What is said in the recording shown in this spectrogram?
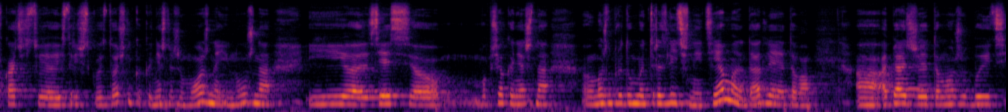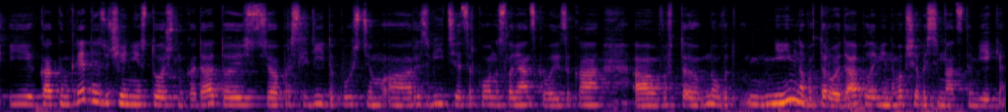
в качестве исторического источника, конечно же, можно и нужно. И здесь э, вообще, конечно, можно придумать различные темы да, для этого. А, опять же, это может быть и как конкретное изучение источника, да, то есть э, проследить, допустим, а, развитие церковно-славянского языка а, во, ну, вот, не именно во второй да, половине, вообще в XVIII веке.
